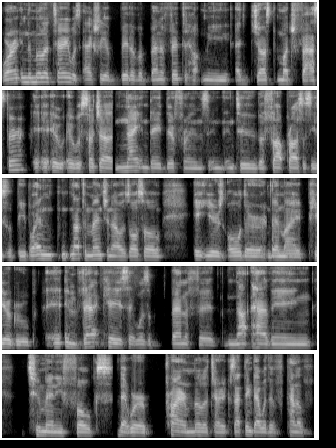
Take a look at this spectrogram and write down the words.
weren't in the military was actually a bit of a benefit to help me adjust much faster. It, it, it, was such a night and day difference in, into the thought processes of people. And not to mention, I was also eight years older than my peer group. In, in that case, it was a benefit not having too many folks that were prior military, because I think that would have kind of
